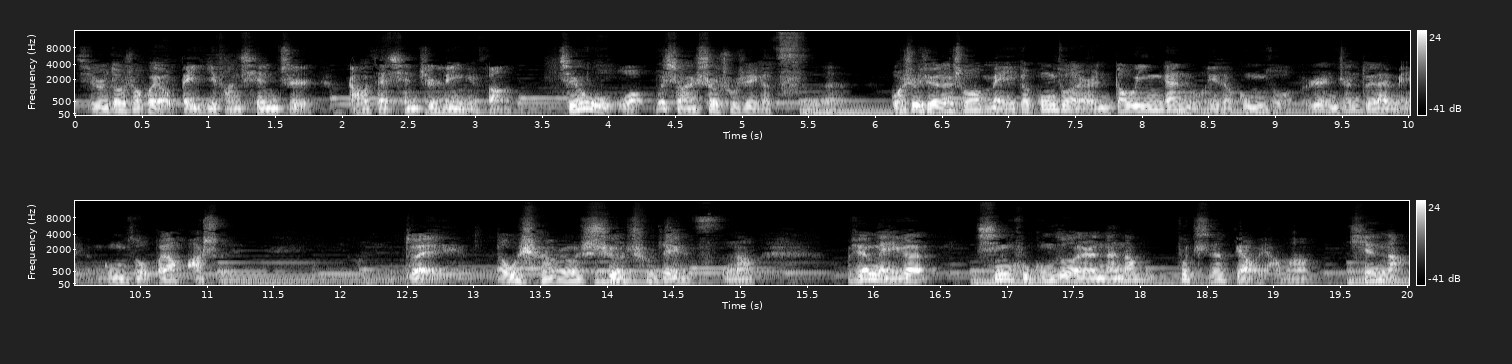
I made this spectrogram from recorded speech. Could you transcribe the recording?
其实都是会有被一方牵制，然后再牵制另一方。其实我我不喜欢“社畜”这个词，我是觉得说每一个工作的人都应该努力的工作，认真对待每份工作，不要划水。对。那为什么要用“社畜”这个词呢？我觉得每一个辛苦工作的人，难道不不值得表扬吗？天哪！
